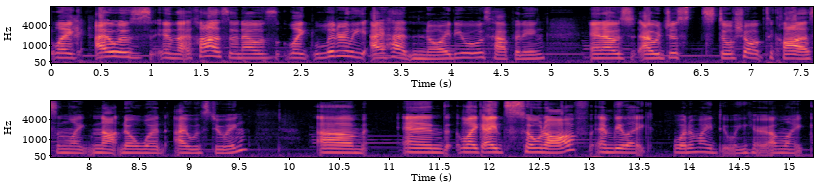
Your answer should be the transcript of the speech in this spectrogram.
like, I was in that class and I was like, literally, I had no idea what was happening. And I was, I would just still show up to class and like not know what I was doing. Um, and like I'd zone off and be like, "What am I doing here?" I'm like,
